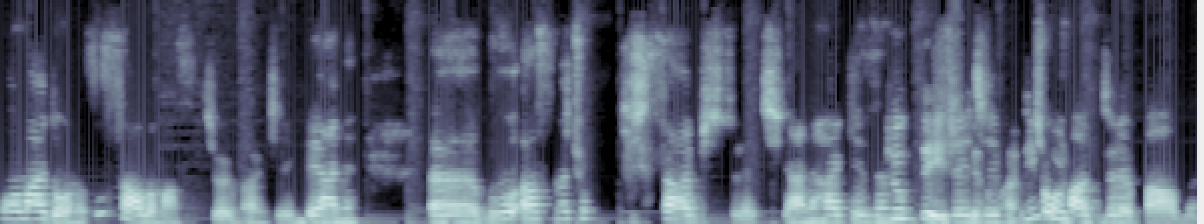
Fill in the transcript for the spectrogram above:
normal doğumunuzı sağlamaz diyorum öncelikle. Yani e, bu aslında çok kişisel bir süreç. Yani herkesin çok süreci var, çok faktöre bağlı.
